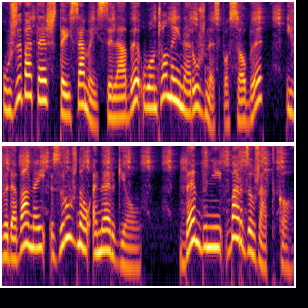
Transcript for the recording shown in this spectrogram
Używa też tej samej sylaby łączonej na różne sposoby i wydawanej z różną energią. Bębni bardzo rzadko.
